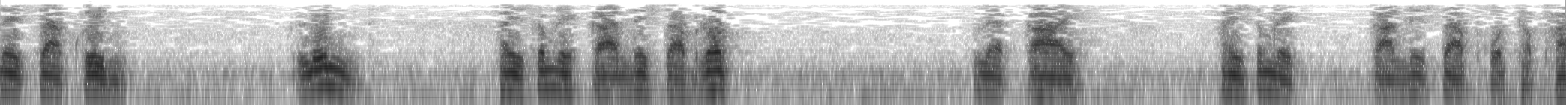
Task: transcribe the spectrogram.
ได้ทราบกลิ่น ลิ้น ให้สำเร็จการได้ทราบรส และกายให้สำเร็จ การได้ทราบผลทพะ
